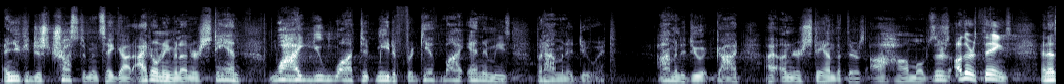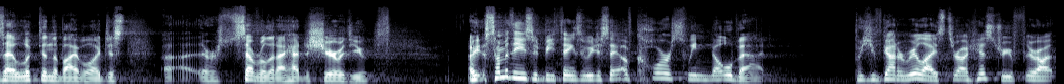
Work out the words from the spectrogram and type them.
And you can just trust him and say, God, I don't even understand why you wanted me to forgive my enemies, but I'm going to do it. I'm going to do it. God, I understand that there's aha moments. There's other things. And as I looked in the Bible, I just, uh, there are several that I had to share with you. Uh, some of these would be things that we just say, of course we know that. But you've got to realize throughout history, throughout,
